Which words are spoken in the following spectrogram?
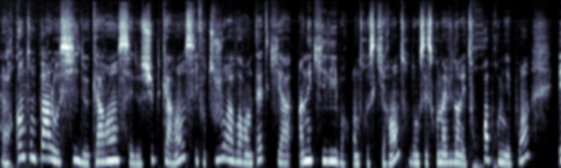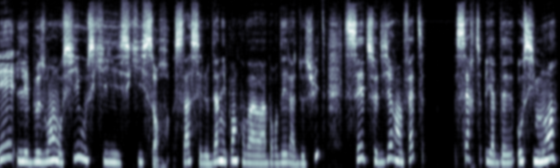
Alors quand on parle aussi de carence et de subcarence, il faut toujours avoir en tête qu'il y a un équilibre entre ce qui rentre, donc c'est ce qu'on a vu dans les trois premiers points, et les besoins aussi ou ce qui, ce qui sort. Ça, c'est le dernier point qu'on va aborder là de suite, c'est de se dire en fait, certes, il y a aussi moins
